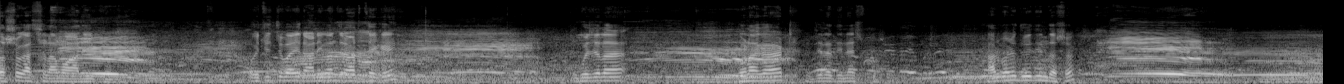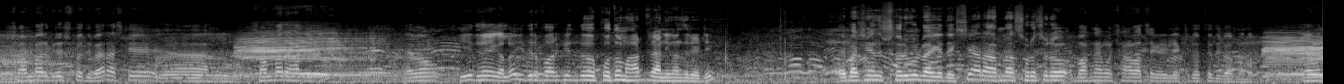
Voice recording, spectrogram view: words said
দর্শক, আসসালামু আলাইকুম। ঐতিহ্যবাহী রানীগঞ্জের হাট থেকে উপজেলা ঘোড়াঘাট, জেলা দিনাজপুর। হাট বসে দুই দিন দর্শক। সোমবার বৃহস্পতিবার, আজকে সোমবার হাট এটি। এবং ঈদ হয়ে গেল। ঈদের পর কিন্তু প্রথম হাট রানীগঞ্জের এটি। পাশে কিন্তু শরীফুল ভাইকে দেখছি। আর আমরা ছোটো ছোটো বাংলা এবং ছাড়া বাচ্চাকে একটু তথ্য দিব আপনাদের। কেমন?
